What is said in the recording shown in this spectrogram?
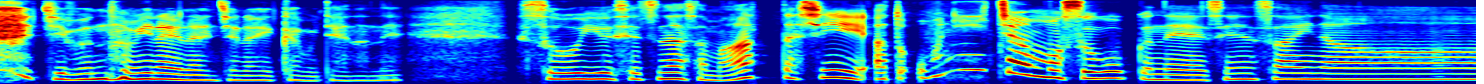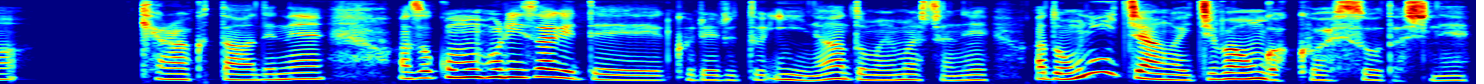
自分の未来なんじゃないかみたいなね。そういう切なさもあったしあとお兄ちゃんもすごくね繊細なキャラクターでねあそこも掘り下げてくれるといいなと思いましたね。あとお兄ちゃんが一番音楽詳しそうだしね。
